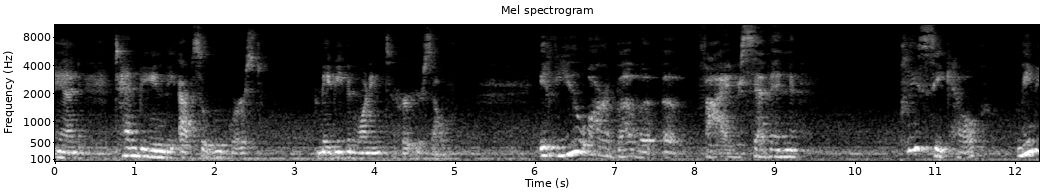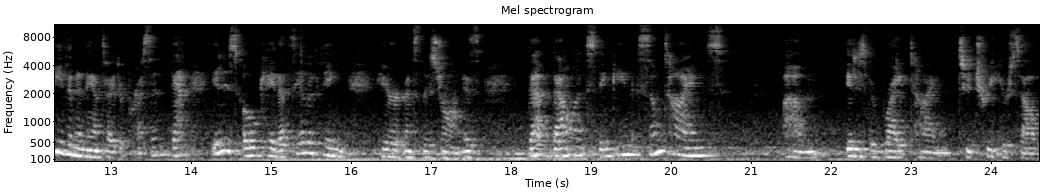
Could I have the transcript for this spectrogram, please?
And ten being the absolute worst, maybe even wanting to hurt yourself. If you are above a, a five or seven, please seek help. Maybe even an antidepressant. That it is okay. That's the other thing here at Mentally Strong is that balanced thinking. Sometimes um, it is the right time to treat yourself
